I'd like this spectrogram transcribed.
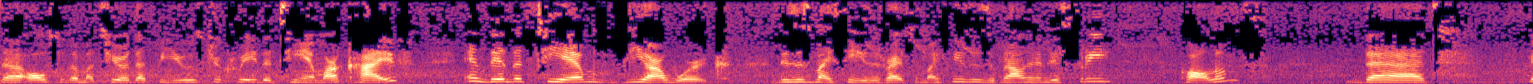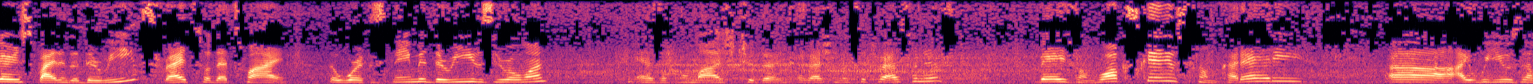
the, also the material that we use to create the TM archive and then the TM VR work. This is my thesis, right? So my thesis is grounded in these three columns that they're inspired in the Derives, right? So that's why the work is named Derives 01 as a homage to the International Situationist, based on walkscapes from Careri. Uh, I, we use a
